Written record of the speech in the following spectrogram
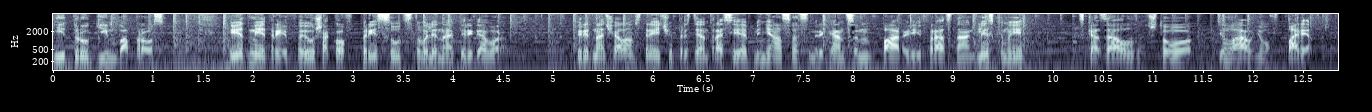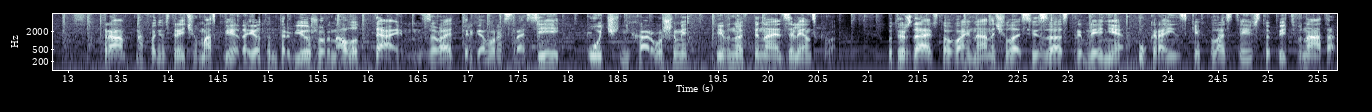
и другим вопросам. И Дмитриев, и Ушаков присутствовали на переговорах. Перед началом встречи президент России обменялся с американцем парой фраз на английском и сказал, что дела у него в порядке. Трамп на фоне встречи в Москве дает интервью журналу Time, называет переговоры с Россией очень хорошими и вновь пинает Зеленского. Утверждает, что война началась из-за стремления украинских властей вступить в НАТО.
